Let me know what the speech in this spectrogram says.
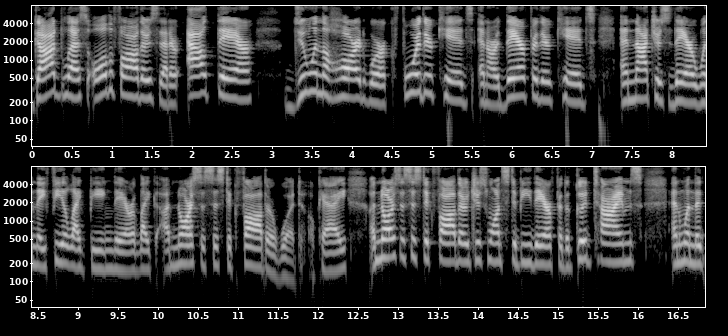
God bless all the fathers that are out there doing the hard work for their kids and are there for their kids and not just there when they feel like being there, like a narcissistic father would. Okay. A narcissistic father just wants to be there for the good times. And when the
